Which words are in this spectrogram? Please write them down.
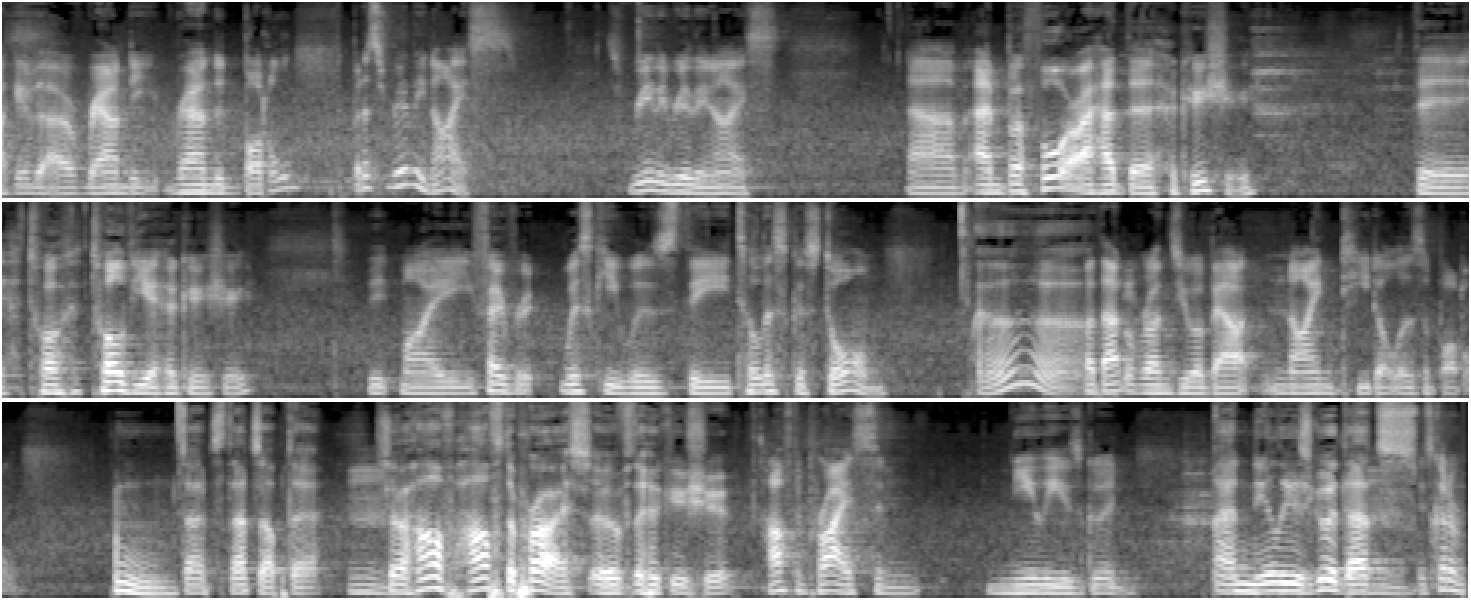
like a, a roundy rounded bottle, but it's really nice. It's really really nice. Um, and before I had the Hakushu, the 12, 12 year Hakushu, the, my favorite whiskey was the Talisker Storm, ah, but that runs you about ninety dollars a bottle. mm, that's that's up there. Mm. So half half the price of the Hakushu, half the price and nearly as good. and nearly as good. That's Mm. It's got a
